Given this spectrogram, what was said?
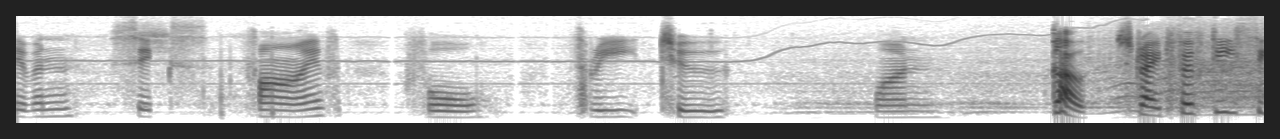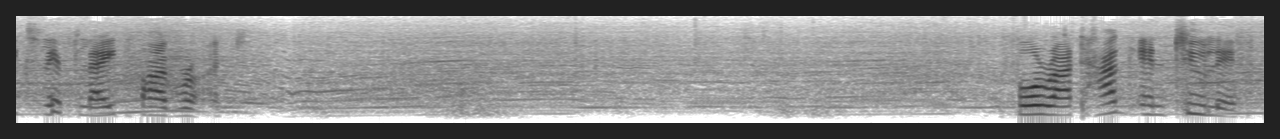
seven, six, five, four, three, two, one. Go. Straight 50, six left late, five right. Four right hug and two left.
